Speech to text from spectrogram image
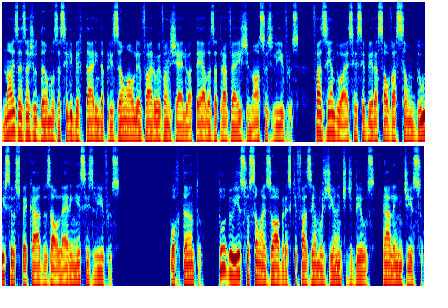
nós as ajudamos a se libertarem da prisão ao levar o Evangelho até elas através de nossos livros, fazendo-as receber a salvação dos seus pecados ao lerem esses livros. Portanto, tudo isso são as obras que fazemos diante de Deus, e além disso,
